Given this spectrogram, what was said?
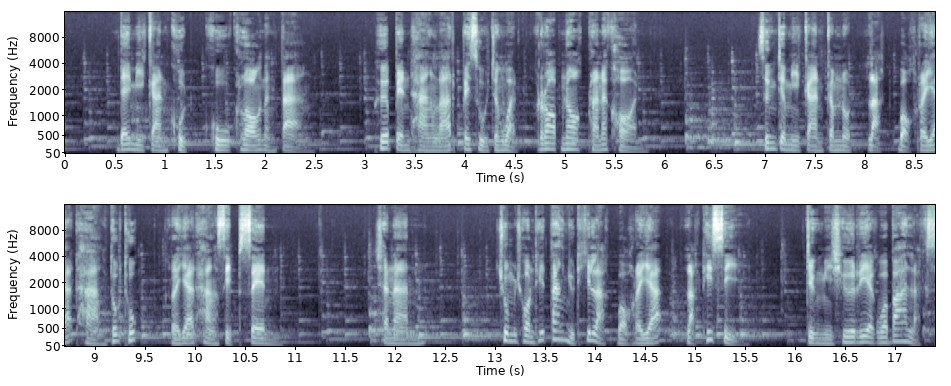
5 ได้มีการขุดคูคลองต่างๆ เพื่อเป็นทางลัดไปสู่จังหวัดรอบนอกพระนคร ซึ่งจะมีการกำหนดหลักบอกระยะทางทุกๆ ระยะทาง 10 เส้น ฉะนั้น ชุมชนที่ตั้งอยู่ที่หลักบอกระยะหลักที่ 4 จึงมีชื่อเรียกว่าบ้านหลัก4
